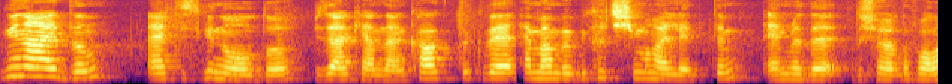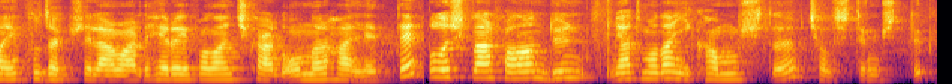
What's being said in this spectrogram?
Günaydın. Ertesi gün oldu. Biz erkenden kalktık ve hemen böyle birkaç işimi hallettim. Emre de dışarıda falan yapılacak bir şeyler vardı. Hera'yı falan çıkardı onları halletti. Bulaşıklar falan dün yatmadan yıkanmıştı. Çalıştırmıştık.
